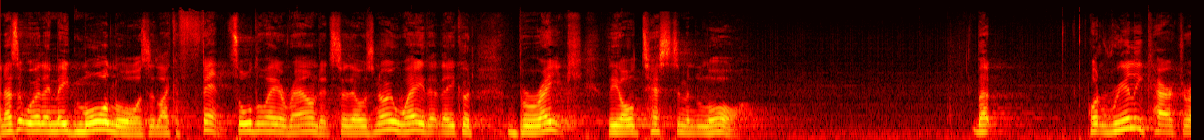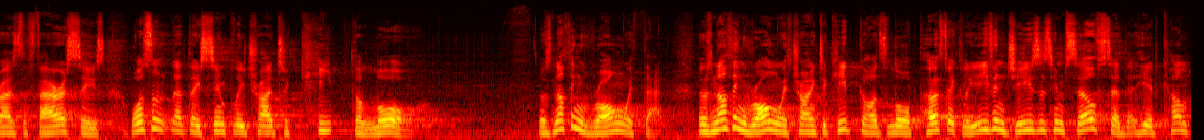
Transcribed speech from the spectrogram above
and as it were, they made more laws, like a fence all the way around it, so there was no way that they could break the Old Testament law. But what really characterized the Pharisees wasn't that they simply tried to keep the law. There was nothing wrong with that. There was nothing wrong with trying to keep God's law perfectly. Even Jesus himself said that he had come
